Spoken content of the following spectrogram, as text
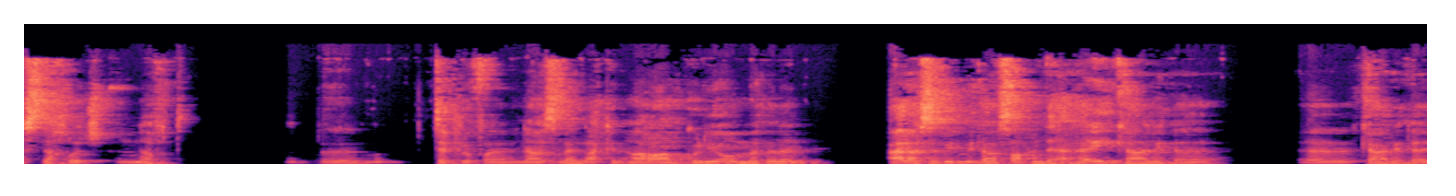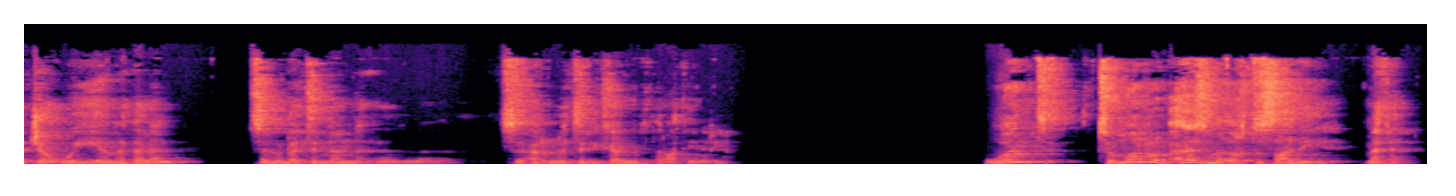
أستخرج النفط بتكلفه نازلة لكن أرام كل يوم مثلا على سبيل المثال صار عندها أي كارثة كارثة جوية مثلا سببت إن سعر اللتر يكلف 30 ريال. وأنت تمر بأزمة اقتصادية مثلا.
